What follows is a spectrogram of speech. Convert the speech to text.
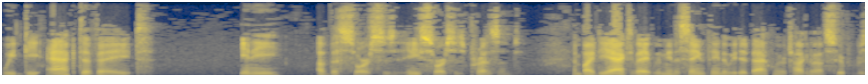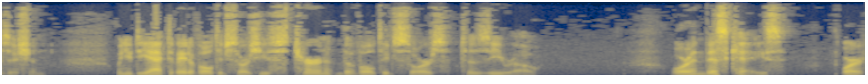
we deactivate any of the sources, any sources present. And by deactivate, we mean the same thing that we did back when we were talking about superposition. When you deactivate a voltage source, you turn the voltage source to zero. Or in this case, or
